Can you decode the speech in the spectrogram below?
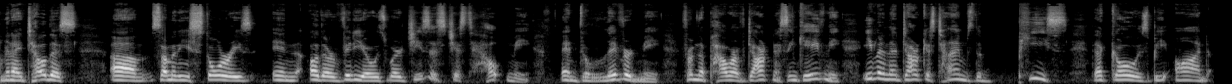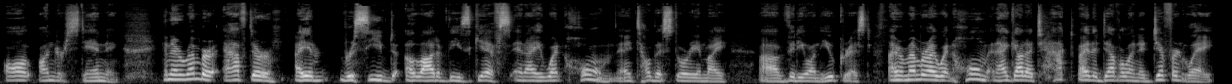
And I tell this, um, some of these stories in other videos where Jesus just helped me and delivered me from the power of darkness and gave me, even in the darkest times, the peace that goes beyond all understanding. And I remember after I had received a lot of these gifts and I went home, and I tell this story in my uh, video on the Eucharist. I remember I went home and I got attacked by the devil in a different way.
